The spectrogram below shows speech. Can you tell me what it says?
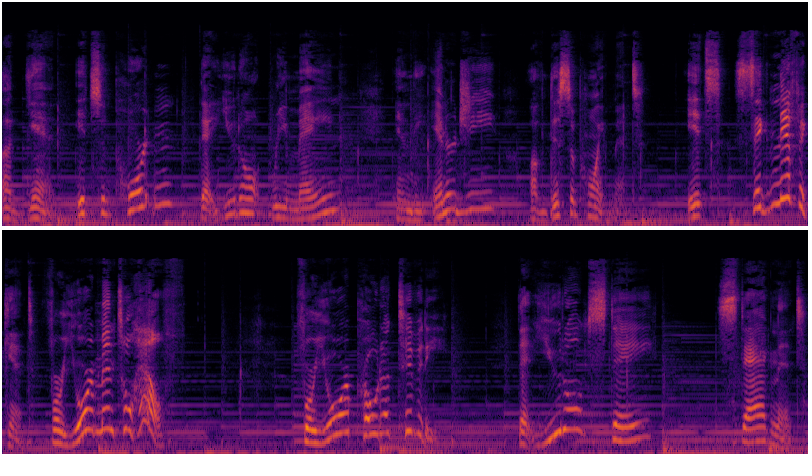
again. It's important that you don't remain in the energy of disappointment. It's significant for your mental health, for your productivity, that you don't stay stagnant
